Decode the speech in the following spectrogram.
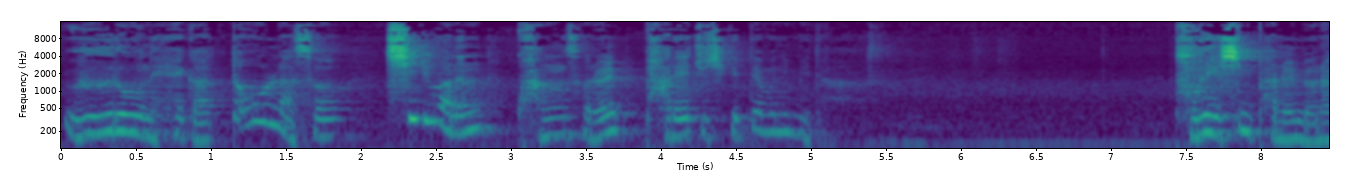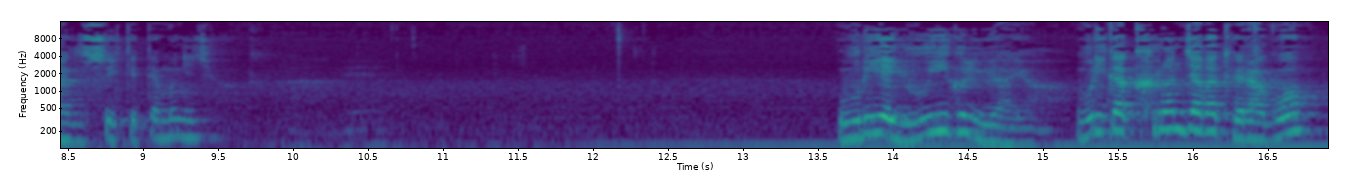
의로운 해가 떠올라서 치료하는 광선을 발해 주시기 때문입니다. 불의 심판을 면할 수 있기 때문이죠. 우리의 유익을 위하여 우리가 그런 자가 되라고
